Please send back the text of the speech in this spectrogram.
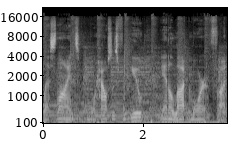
less lines, more houses for you, and a lot more fun.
